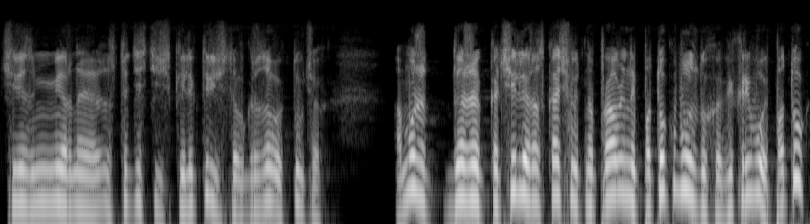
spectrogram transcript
чрезмерное статистическое электричество в грозовых тучах. А может, даже качели раскачивают направленный поток воздуха, вихревой поток,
